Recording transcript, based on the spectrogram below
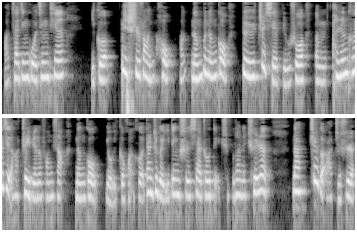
啊，再经过今天一个释放以后啊，能不能够对于这些，比如说嗯，恒生科技啊这边的方向能够有一个缓和？但这个一定是下周得去不断的确认。那这个啊，只是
